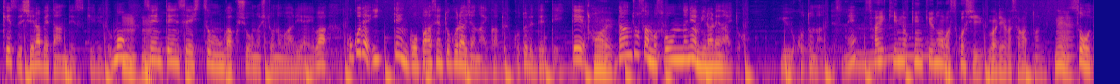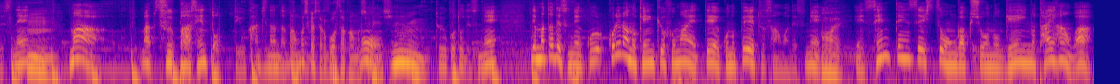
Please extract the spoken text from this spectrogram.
ケースで調べたんですけれども、うんうん。先天性質音楽症の人の割合はここでは1.5%ぐらいじゃないかということで出ていてはい。男女差もそんなには見られないということなんですね。最近の研究の方が少し割合が下がったんですね。そうですね、うん。まあまあ、数パーセントっていう感じなんだとまあ、もしかしたら誤差かもしれないし、うん、ということですね。でまたですねここれらの研究を踏まえてこのペレツさんはですね、はい。えー先天性質音楽症の原因の大半は、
